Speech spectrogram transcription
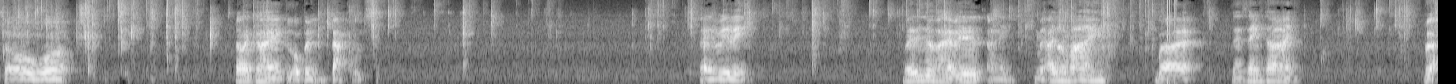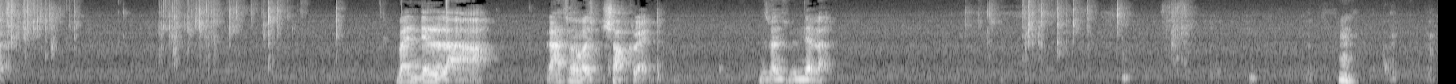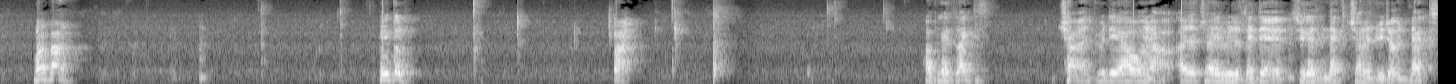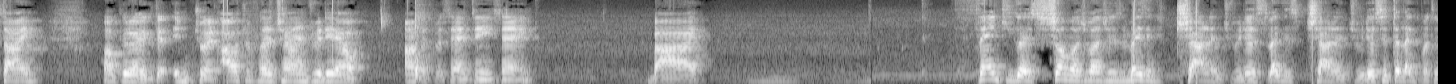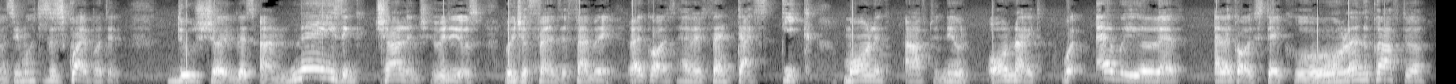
So, uh, like I had to open it backwards. I really, really do. I really, I, I don't mind, but at the same time, but vanilla. Last one was chocolate. This one's vanilla. Hmm. Not bad. Pretty good. Alright. Hope you guys like this challenge video and other challenge videos I did. See you guys in the next challenge video next time. Hope you like the intro and outro for the challenge video. I'm Mr. Anthony saying bye. Thank you guys so much for watching this amazing challenge videos. Like this challenge videos, hit the like button, see more hit the subscribe button. Do share this amazing challenge videos with your friends and family. Like always, have a fantastic morning, afternoon, or night, wherever you live. And like always, stay cool and look after.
